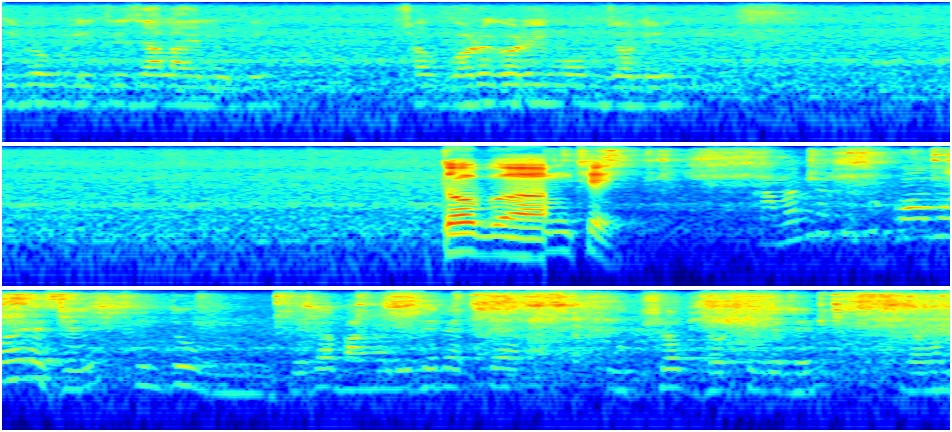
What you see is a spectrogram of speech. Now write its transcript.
দীপাবলিতে জ্বালায় লোকে। সব ঘরে ঘরেই মোম জ্বলে। তো কমছে? সামান্য কিছু কম হয়েছে কিন্তু যেটা বাঙালিদের একটা উৎসব ধরতে গেলে যেমন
